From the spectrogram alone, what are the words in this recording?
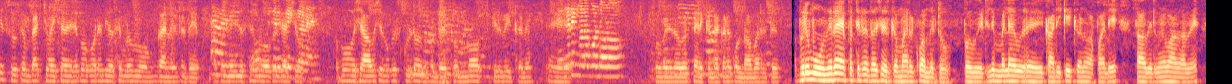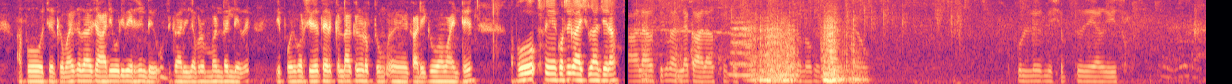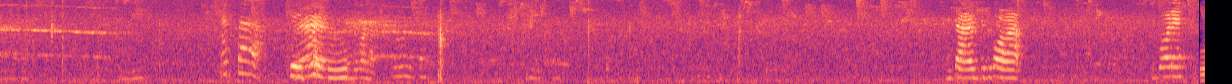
Yes welcome back to my channel. അപ്പോൾ കുറേ ദിവസം നമ്മൾ വ്ളോഗ് കാണിട്ടിട്ട് അപ്പോൾ ഇന്ന് ജസ്റ്റ് വ്ളോഗ് കഴിച്ചു അപ്പോൾ ആവശ്യമൊക്കെ സ്കൂളിൽ വന്നിട്ടുണ്ട്. ഇപ്പോൾ ഉമ്മ ഹോസ്പിറ്റലിൽ പോയിക്കാണ്. അപ്പോൾ വലിയ തിരക്കുണ്ടാക്കാണ് കൊണ്ടുപോകാൻ പറഞ്ഞിട്ട്. അപ്പോൾ ഒരു മൂന്നര ആയപ്പത്തിന് എന്താ ചെറുക്കന്മാരൊക്കെ വന്നിട്ടോ. ഇപ്പോൾ വീട്ടിൽ ഇമ്മല കടി കേൾക്കുകയാണ് അപ്പാന്റെ സാധനങ്ങൾ വാങ്ങാതെ അപ്പോൾ ചെറുക്കന്മാർക്ക് എന്താ ചാടി ഓടി വരുന്നുണ്ട്. ഉൾക്കാരില്ല അപ്പോൾ ഉമ്മ ഉണ്ടല്ലേത് ഇപ്പോൾ കുറച്ച് നേരം തിരക്കുണ്ടാക്കൽ നടത്തും. കടിക്ക് പോകാൻ വേണ്ടിയിട്ട്. അപ്പോൾ കുറച്ച് കാഴ്ചകൾ കാണിച്ചു തരാം കാലാവസ്ഥക്ക് നല്ല കാലാവസ്ഥ ഫുള്ള് നിശബ്ദതയാണ് കേസ്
